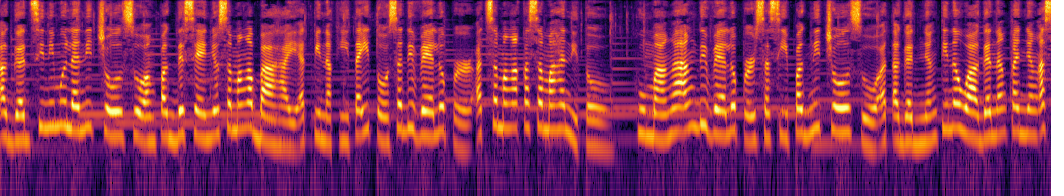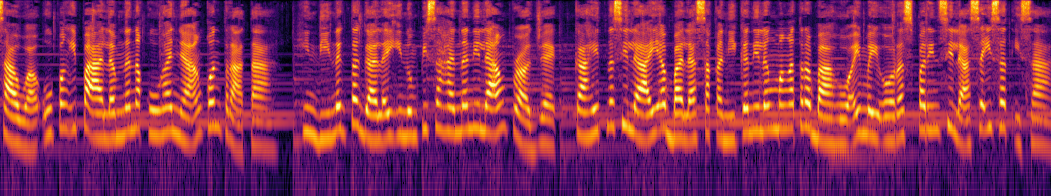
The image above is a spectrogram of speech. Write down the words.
Agad sinimulan ni Cholso ang pagdesenyo sa mga bahay at pinakita ito sa developer at sa mga kasamahan nito. Humanga ang developer sa sipag ni Cholso at agad niyang tinawagan ang kanyang asawa upang ipaalam na nakuha niya ang kontrata. Hindi nagtagal ay inumpisahan na nila ang project. Kahit na sila ay abala sa kani-kanilang mga trabaho ay may oras pa rin sila sa isa't isa.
